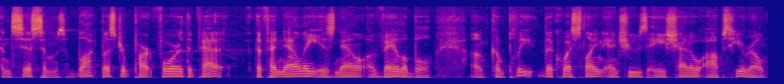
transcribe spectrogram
and systems. Blockbuster Part 4, the, the finale is now available. Um, complete the quest line and choose a Shadow Ops hero.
